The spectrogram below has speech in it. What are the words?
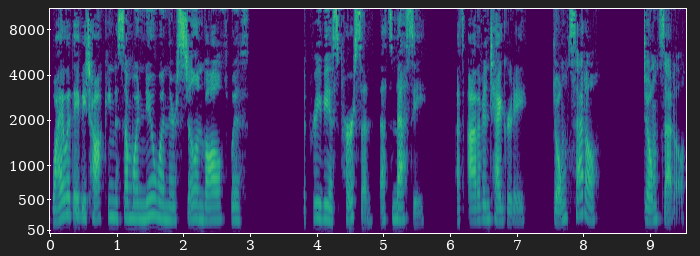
Why would they be talking to someone new when they're still involved with the previous person? That's messy. That's out of integrity. Don't settle. Don't settle.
